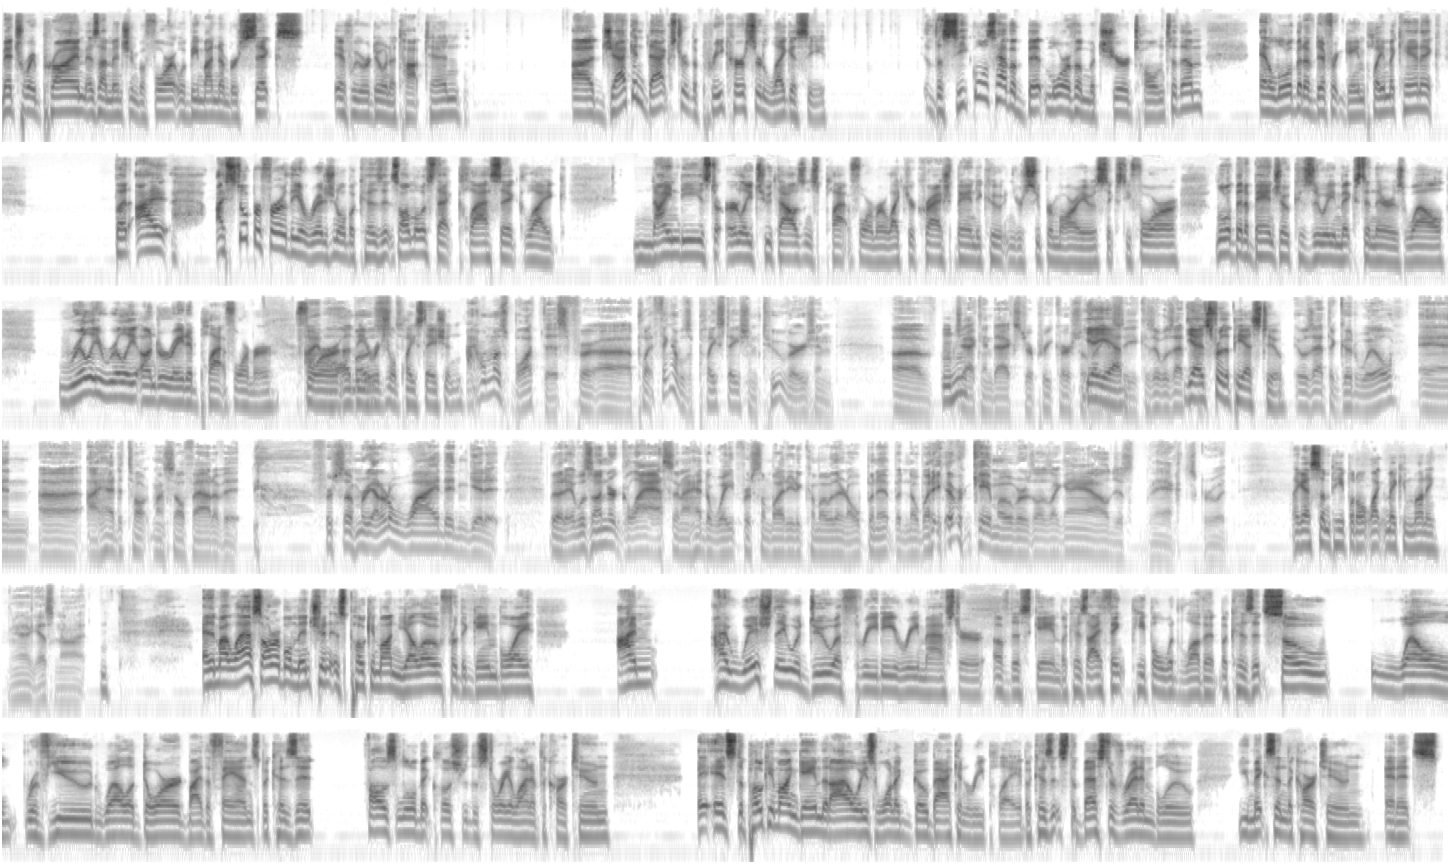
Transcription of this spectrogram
Metroid Prime, as I mentioned before, it would be my number six if we were doing a top 10. Uh, Jak and Daxter, the precursor legacy. The sequels have a bit more of a mature tone to them and a little bit of different gameplay mechanic. But I I still prefer the original because it's almost that classic like 90s to early 2000s platformer like your Crash Bandicoot and your Super Mario 64, a little bit of Banjo Kazooie mixed in there as well. Really, really underrated platformer for almost, uh, the original PlayStation. I almost bought this for uh, a play, I think it was a PlayStation 2 version of Mhm. Jak and Daxter Precursor Yeah, yeah. Legacy because it was at Yeah, the, it's for the PS2. it was at the Goodwill and uh, I had to talk myself out of it for some reason. I don't know why I didn't get it, but it was under glass and I had to wait for somebody to come over there and open it, but nobody ever came over. So I was like, eh, I'll just eh, screw it. I guess some people don't like making money. Yeah, I guess not. And then my last honorable mention is Pokemon Yellow for the Game Boy. I'm I wish they would do a 3D remaster of this game because I think people would love it because it's so well reviewed, well adored by the fans because it follows a little bit closer to the storyline of the cartoon. It's the Pokemon game that I always want to go back and replay because it's the best of red and blue. You mix in the cartoon and it's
